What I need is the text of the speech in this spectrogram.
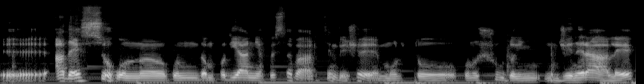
Eh, adesso, con, con, da un po' di anni a questa parte, invece è molto conosciuto in, in, generale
